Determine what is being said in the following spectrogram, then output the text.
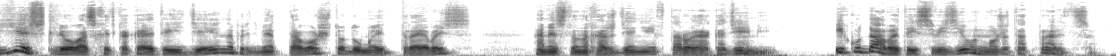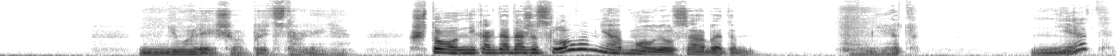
есть ли у вас хоть какая-то идея на предмет того, что думает Тревис о местонахождении Второй Академии? И куда в этой связи он может отправиться? — ни малейшего представления. Что, он никогда даже словом не обмолвился об этом? Нет. Нет?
